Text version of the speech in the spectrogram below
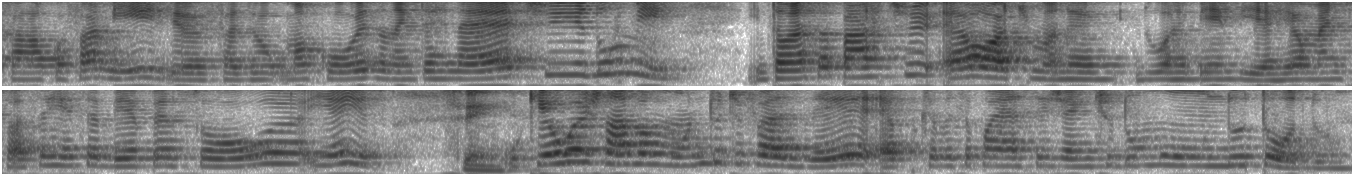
falar com a família, fazer alguma coisa na internet e dormir. Então essa parte é ótima, né, do Airbnb. É realmente só você receber a pessoa e é isso. Sim. O que eu gostava muito de fazer é porque você conhece gente do mundo todo.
